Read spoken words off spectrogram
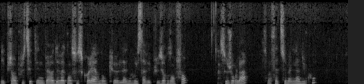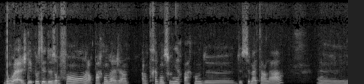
et puis en plus c'était une période de vacances scolaires donc la nourrice avait plusieurs enfants ce jour-là, cette semaine-là du coup. Donc voilà, je dépose les deux enfants. Alors par contre, j'ai un un très bon souvenir par contre de, ce matin-là. Euh,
